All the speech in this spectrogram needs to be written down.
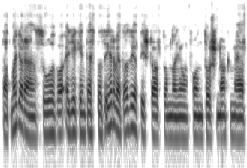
Tehát magyarán szólva, egyébként ezt az érvet azért is tartom nagyon fontosnak, mert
